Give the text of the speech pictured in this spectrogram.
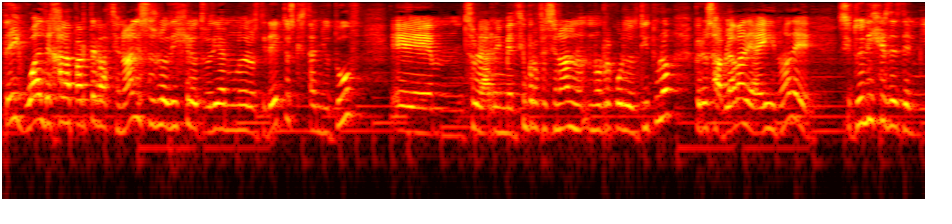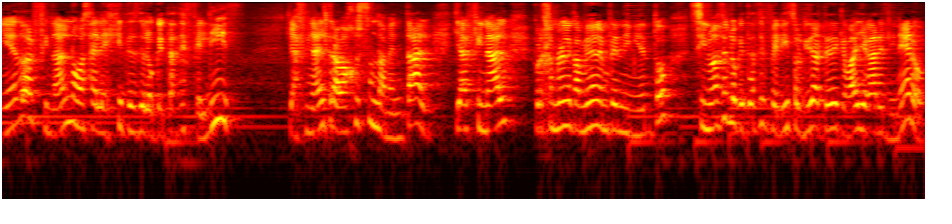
da igual, deja la parte racional, eso os lo dije el otro día en uno de los directos que está en YouTube, eh, sobre la reinvención profesional, no, recuerdo el título, pero os hablaba de ahí, ¿no? De si tú eliges desde el miedo, al final no vas a elegir desde lo que te hace feliz. Y al final el trabajo es fundamental. Y al final, por ejemplo, en el camino del emprendimiento, si no haces lo que te hace feliz, olvídate de que va a llegar el dinero.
